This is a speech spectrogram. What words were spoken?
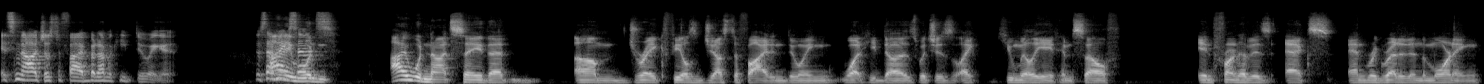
It's not justified, but I'm gonna keep doing it. Does that make I sense? wouldn't- I would not say that um, Drake feels justified in doing what he does, which is like humiliate himself in front of his ex and regret it in the morning.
